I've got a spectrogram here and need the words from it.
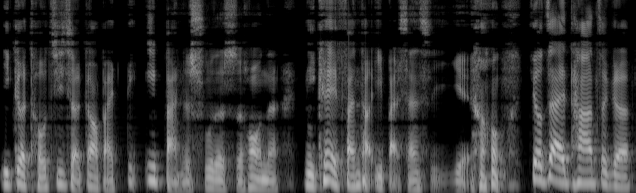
一个投机者告白第一版的书的时候呢，你可以翻到一百三十一页，然 后就在他这个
